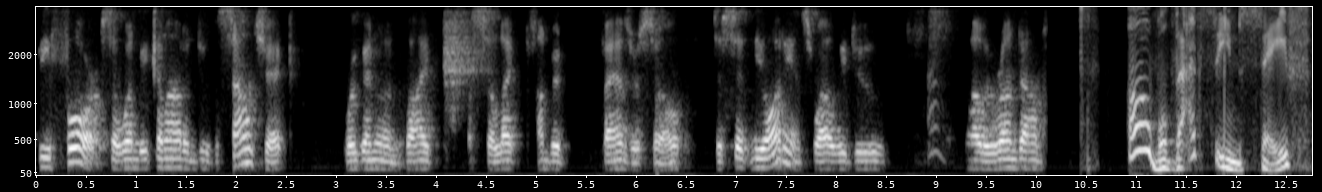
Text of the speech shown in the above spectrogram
before. So when we come out and do the sound check, we're going to invite a select hundred fans or so to sit in the audience while we do, while we run down Oh, well, that seems safe.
